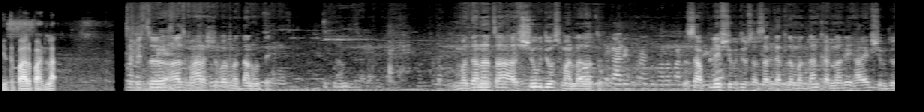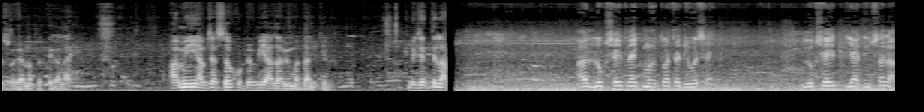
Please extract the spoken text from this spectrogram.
इथं पार पाडला. सभेचं आज महाराष्ट्रभर मतदान होते मतदानाचा आज शुभ दिवस मानला जातो. जसं आपले शुभ दिवस असतात त्यातलं मतदान करणारे हा एक शुभ दिवस सगळ्यांना प्रत्येकाला आहे. आम्ही आमच्या सहकुटुंबी आज आम्ही मतदान केलं. मी जनतेला आज लोकशाहीतला एक महत्त्वाचा दिवस आहे. लोकशाहीत या दिवसाला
